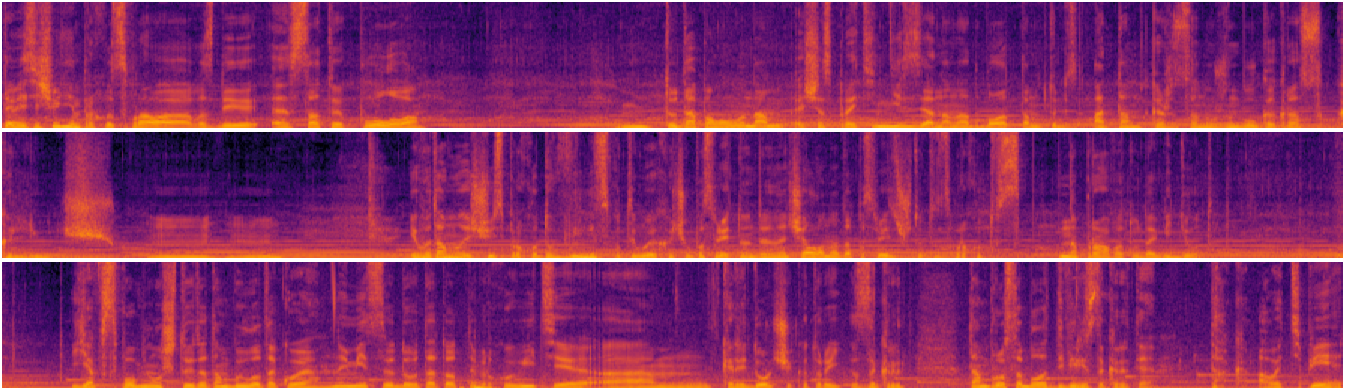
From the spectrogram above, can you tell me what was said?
Там есть еще один проход справа, возле э, статуи Полова. Туда, по-моему, нам сейчас пройти нельзя. Нам надо было там... А там, кажется, нужен был как раз ключ. Угу. И вот там еще есть проход вниз, вот его я хочу посмотреть. Но для начала надо посмотреть, что это за проход направо туда ведет. Я вспомнил, что это там было такое. Ну, имеется в виду вот это вот наверху, видите, эм, коридорчик, который закрыт. Там просто была дверь закрытая. Так, а вот теперь,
